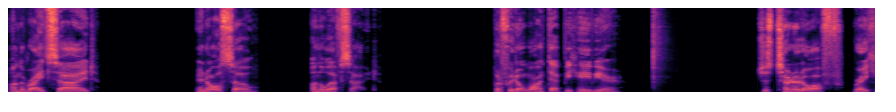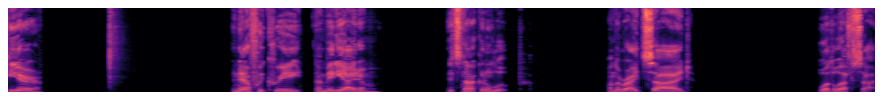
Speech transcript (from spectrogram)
on the right side and also on the left side. But if we don't want that behavior, just turn it off right here. And now if we create a MIDI item, it's not going to loop on the right side or the left side.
